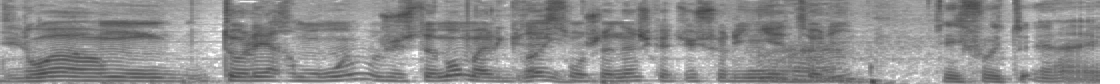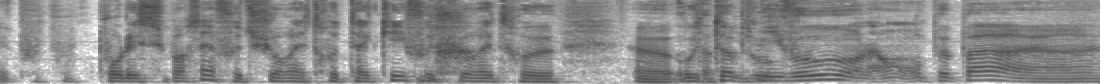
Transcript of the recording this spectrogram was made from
Lillois tolèrent moins, justement, malgré son jeune âge que tu soulignais, Toli. Il faut, euh, pour les supporters, il faut toujours être au taquet, il faut toujours être euh, au top, niveau. On, peut pas. Euh,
